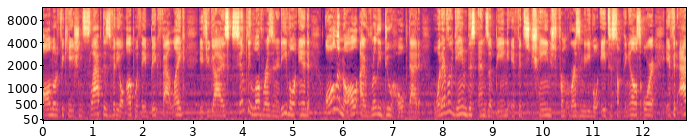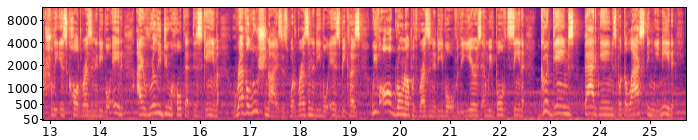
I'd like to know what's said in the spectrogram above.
all notifications. Slap this video up with a big fat like if you guys simply love Resident Evil. And all in all, I really do hope that whatever game this ends up being, if it's changed from Resident Evil 8 to something else, or if it actually is called Resident Evil 8, I really do hope that this game revolutionizes what Resident Evil is because we've all grown up with Resident Evil over the years and we've both seen good games, bad games, but the last thing we need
